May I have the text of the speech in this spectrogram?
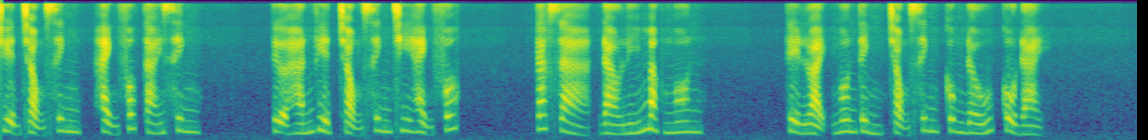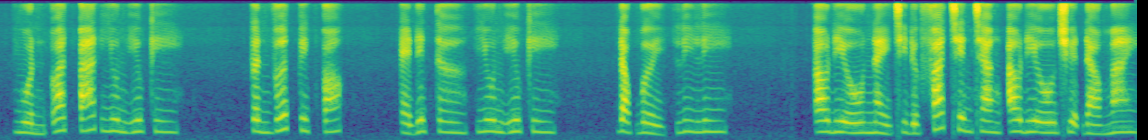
Chuyện trọng sinh, hạnh phúc tái sinh. Tựa Hán Việt trọng sinh chi hạnh phúc. Tác giả, Đào Lý Mặc Ngôn. Thể loại ngôn tình trọng sinh cung đấu cổ đại. Nguồn Wattpad Yun Yuki. Convert Pickbox. Editor Yun Yuki. Đọc bởi Lily. Audio này chỉ được phát trên trang audio truyện đào mai.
